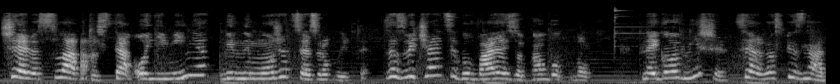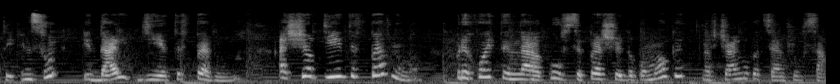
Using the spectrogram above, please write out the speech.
Через слабкість та оніміння він не може це зробити. Зазвичай це буває з одного боку. Найголовніше це розпізнати інсульт і далі діяти впевнено. А щоб діяти впевнено, приходьте на курси першої допомоги навчального центру САМ.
